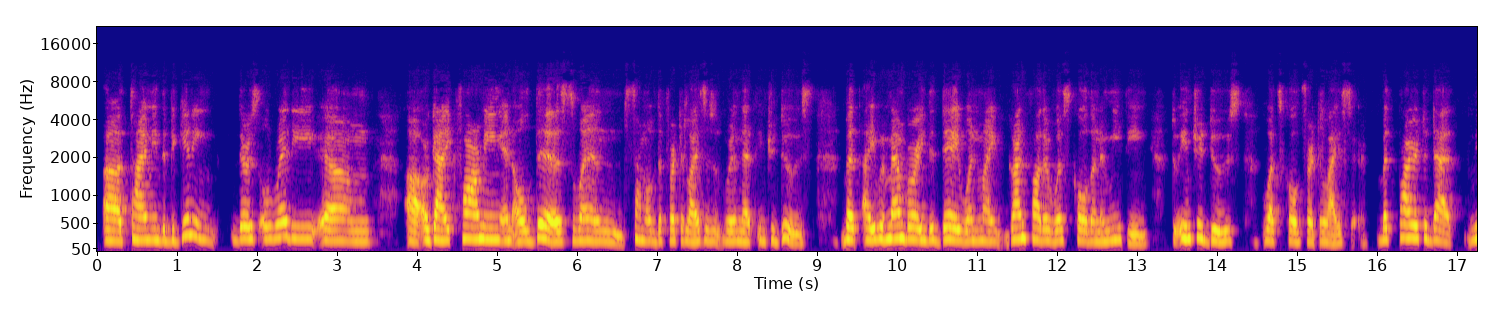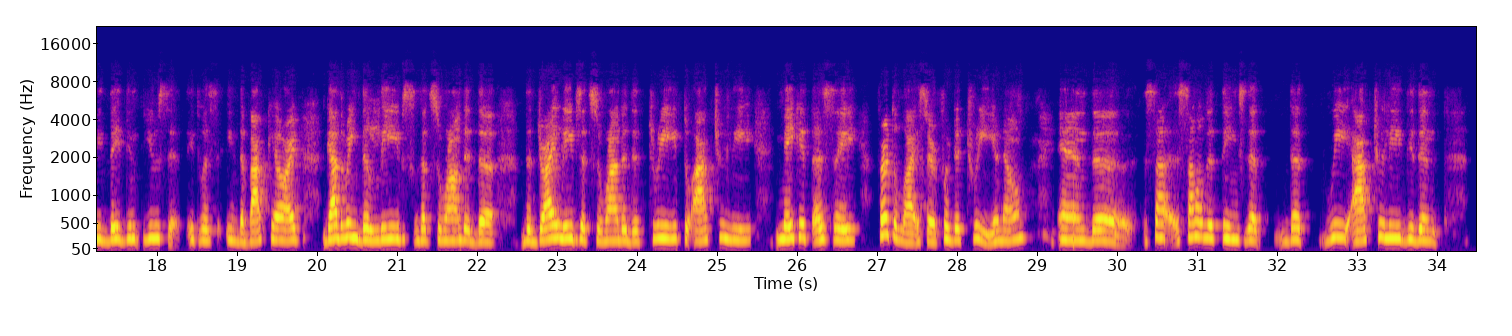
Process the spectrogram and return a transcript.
uh, time in the beginning there's already um, uh, organic farming and all this when some of the fertilizers were not introduced. But I remember in the day when my grandfather was called on a meeting to introduce what's called fertilizer. But prior to that, we, they didn't use it. It was in the backyard, gathering the leaves that surrounded the, the dry leaves that surrounded the tree to actually make it as a fertilizer for the tree, you know? And the, so, some of the things that, that we actually didn't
